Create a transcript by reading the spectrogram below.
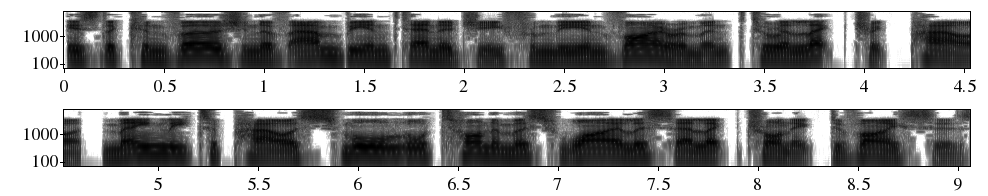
is the conversion of ambient energy from the environment to electric power, mainly to power small autonomous wireless electronic devices.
